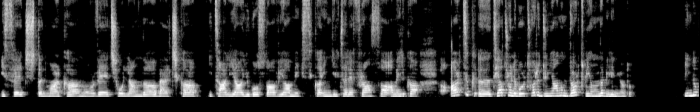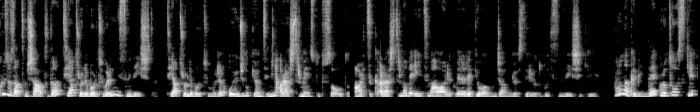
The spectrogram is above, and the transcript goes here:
İsveç, Danimarka, Norveç, Hollanda, Belçika, İtalya, Yugoslavya, Meksika, İngiltere, Fransa, Amerika artık e, tiyatro laboratuvarı dünyanın dört bir yanında biliniyordu. 1966'da tiyatro laboratuvarının ismi değişti. Tiyatro laboratuvarı oyunculuk yöntemini araştırma enstitüsü oldu. Artık araştırma ve eğitime ağırlık vererek yol alınacağını gösteriyordu bu isim değişikliği. Bunun akabinde Grotowski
